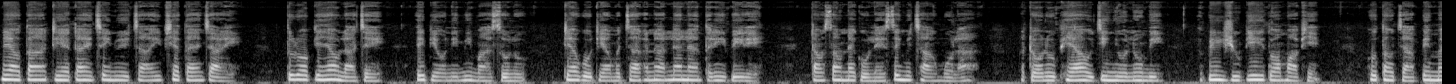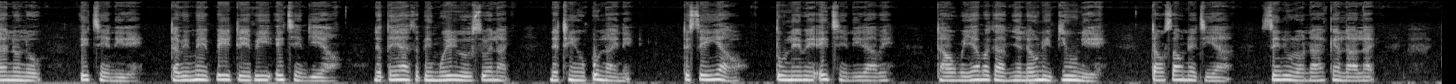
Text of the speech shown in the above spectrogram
နှစ်ယောက်သားဒီအတိုင်းအချိန်တွေကြာကြီးဖြတ်တန်းကြတယ်သူတော်ပြန်ရောက်လာချိန်အိပ်ပျော်နေမိမှဆိုလို့တယောက်ကိုတယောက်မကြာခဏလှမ်းလှမ်းသတိပေးတယ်တောင်ဆောင်နဲ့ကိုလည်းစိတ်မချဘူးမို့လားမတော်လို့ဖះကိုကြည်ညိုလွန်းပြီးအပြီးယူပြေးသွားမှဖြင့်ဖုတ်တော့ကြပင်မလွန်းလို့အိတ်ချင်နေတယ်ဒါပေမဲ့ပေးတေးပြီးအိတ်ချင်ပြေအောင်လက်သေးရစပင်မွေးတွေကိုဆွဲလိုက်နှစ်ထင်ကိုပုတ်လိုက်နဲ့တစင်းရအောင်သူလည်းပဲအိတ်ချင်နေတာပဲ ဒါအောင်မရမကမျက်လုံးတွေပြူးနေတယ်တောင်ဆောင်နဲ့ကြီးကစင်းတို့တော်နာကန့်လာလိုက်တ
